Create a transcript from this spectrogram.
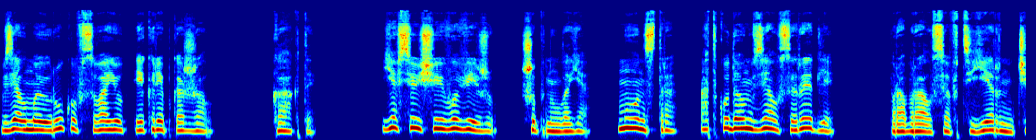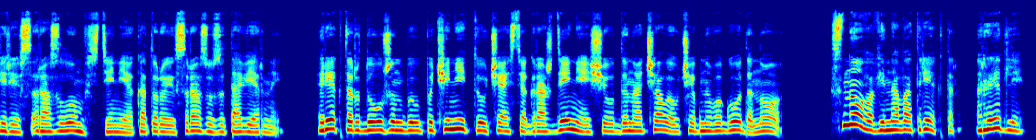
взял мою руку в свою и крепко сжал. «Как ты?» «Я все еще его вижу», — шепнула я. «Монстра! Откуда он взялся, Редли?» Пробрался в Тьерн через разлом в стене, который сразу за таверной. Ректор должен был починить ту часть ограждения еще до начала учебного года, но... «Снова виноват ректор. Редли!»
